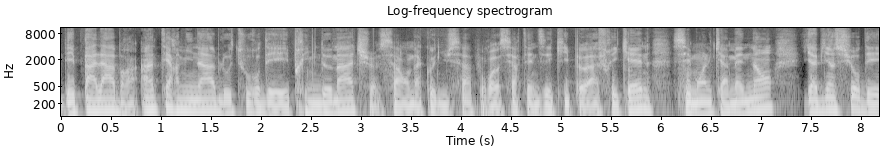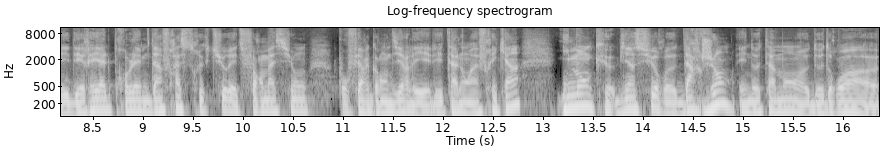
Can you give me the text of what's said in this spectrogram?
des palabres interminables autour des primes de match. Ça, on a connu ça pour euh, certaines équipes euh, africaines. C'est moins le cas maintenant. Il y a bien sûr des, des réels problèmes d'infrastructure et de formation pour faire grandir les, les talents africains. Il manque bien sûr d'argent et notamment de droits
